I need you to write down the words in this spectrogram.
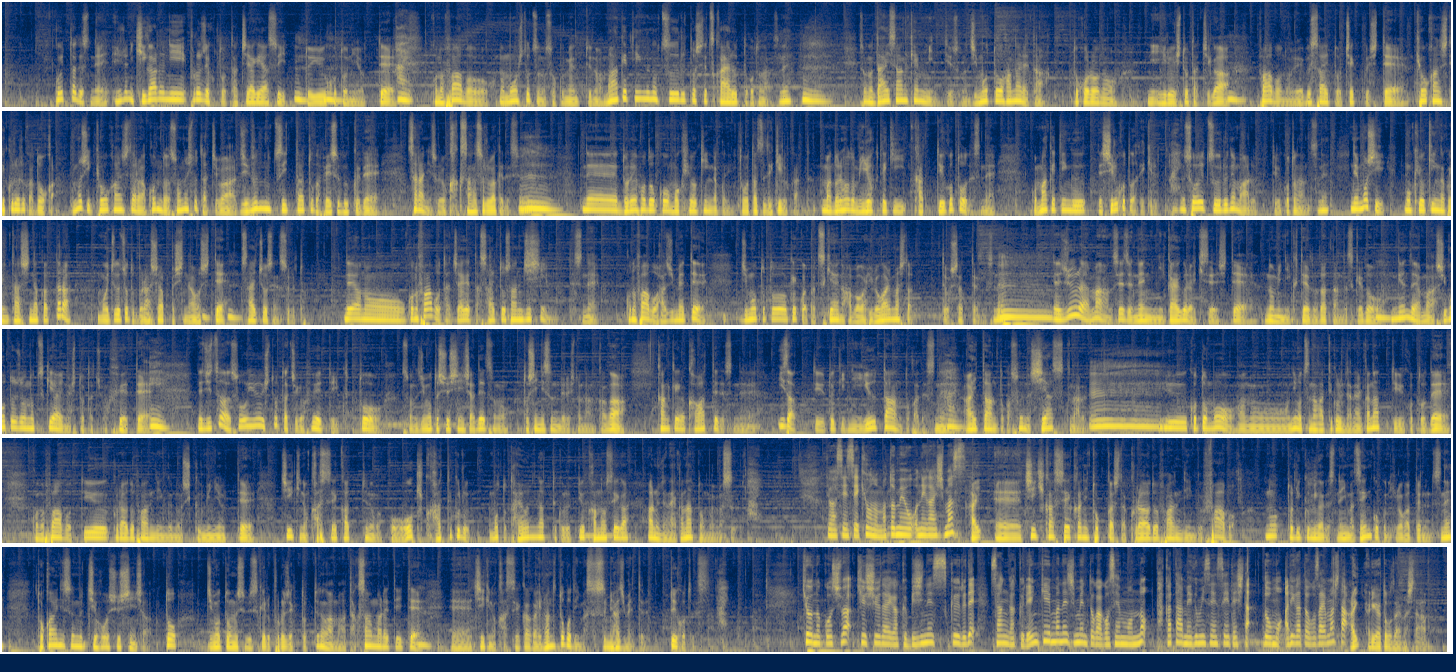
こういったですね非常に気軽にプロジェクトを立ち上げやすいということによって、うんうんはい、このファーボのもう一つの側面っていうのはマーケティングのツールとして使えるってことなんですね。うん、その第三県民っていうその地元を離れたところのにいる人たちが、ファーボのウェブサイトをチェックして共感してくれるかどうか。もし共感したら今度はその人たちは自分のツイッターとかフェイスブックでさらにそれを拡散するわけですよね。うん、でどれほどこう目標金額に到達できるか、まあ、どれほど魅力的かっていうことをですねこうマーケティングで知ることができる、はい、そういうツールでもあるっていうことなんですね。でもし目標金額に達しなかったらもう一度ちょっとブラッシュアップし直して再挑戦すると。であのこのファーボを立ち上げた斉藤さん自身ですねこのファーボを始めて地元と結構やっぱ付き合いの幅が広がりましたっておっしゃってるんですね。で従来まあせいぜい年に2回ぐらい帰省して飲みに行く程度だったんですけど、うん、現在はまあ仕事上の付き合いの人たちは増えて、で実はそういう人たちが増えていくとその地元出身者でその都心に住んでる人なんかが関係が変わってですねいざっていう時に U ターンとかですね、はい、I ターンとかそういうのしやすくなる。ということもあのにもつながってくるんじゃないかなっていうことでこのファーボっていうクラウドファンディングの仕組みによって地域の活性化っていうのがこう大きく変わってくる。もっと多様になってくるっていう可能性があるんじゃないかなと思います。はい。では先生今日のまとめをお願いします。はい、えー、地域活性化に特化したクラウドファンディングファーボの取り組みがですね今全国に広がってるんですね。都会に住む地方出身者と地元を結びつけるプロジェクトっていうのがまあたくさん生まれていて、うん、えー、地域の活性化がいろんなところで今進み始めてるということです。はい。今日の講師は九州大学ビジネススクールで産学連携マネジメントがご専門の高田恵先生でした。どうもありがとうございました。はいありがとうございました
